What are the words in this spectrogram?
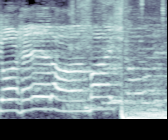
your head on my shoulder.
